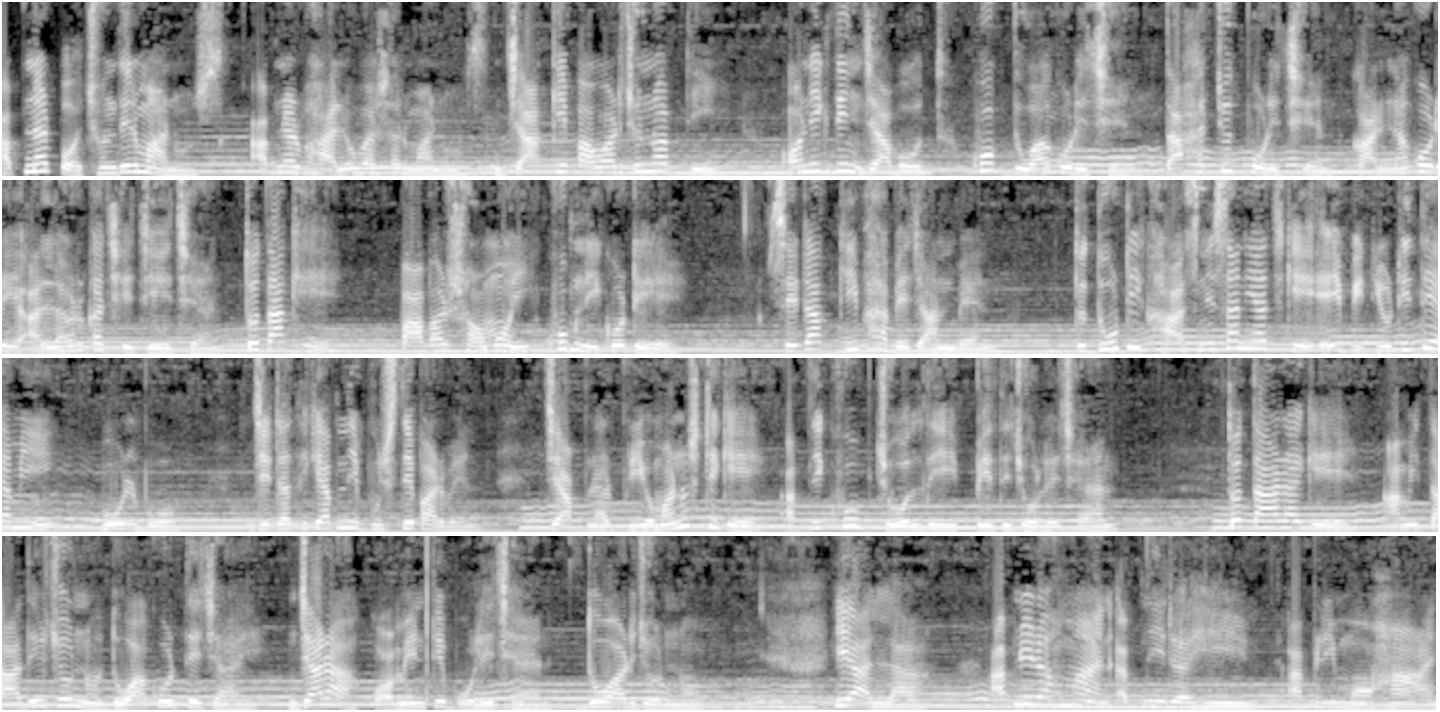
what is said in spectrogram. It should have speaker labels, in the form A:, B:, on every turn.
A: আপনার পছন্দের মানুষ, আপনার ভালোবাসার মানুষ, যাকে পাওয়ার জন্য আপনি অনেক দিন যাবৎ খুব দোয়া করেছেন, তাহাজ্জুদ পড়েছেন, কান্না করে আল্লাহর কাছে চেয়েছেন। তো তাকে পাবার সময় খুব নিকটে সেটা কীভাবে জানবেন? তো দুটি খাস নিশানি আজকে এই ভিডিওটিতে আমি বলব, যেটা থেকে আপনি বুঝতে পারবেন যে আপনার প্রিয় মানুষটিকে আপনি খুব জলদি পেতে চলেছেন। তো তার আগে আমি তাদের জন্য দোয়া করতে চাই, যারা কমেন্টে বলেছেন দোয়ার জন্য। হে আল্লাহ, আপনি রহমান, আপনি রহিম, আপনি মহান,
